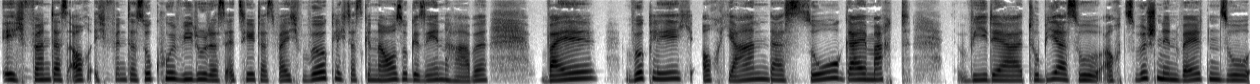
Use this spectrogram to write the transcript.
Ich fand das auch, ich finde das so cool, wie du das erzählt hast, weil ich wirklich das genauso gesehen habe, weil wirklich auch Jan das so geil macht, wie der Tobias so auch zwischen den Welten so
